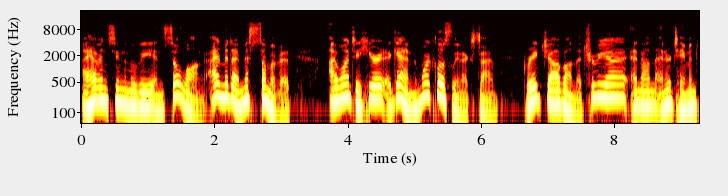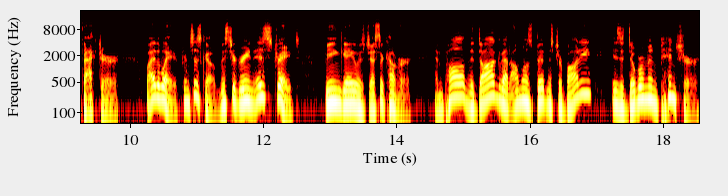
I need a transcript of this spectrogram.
I haven't seen the movie in so long. I admit I missed some of it. I want to hear it again more closely next time. Great job on the trivia and on the entertainment factor. By the way, Francisco, Mr. Green is straight. Being gay was just a cover. And Paul, the dog that almost bit Mr. Body, is a Doberman Pinscher,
